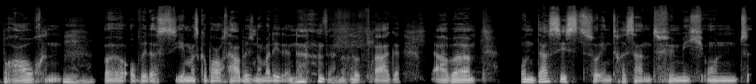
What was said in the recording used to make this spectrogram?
brauchen. Mhm. Äh, ob wir das jemals gebraucht haben, ist nochmal die andere Frage. Aber und das ist so interessant für mich und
